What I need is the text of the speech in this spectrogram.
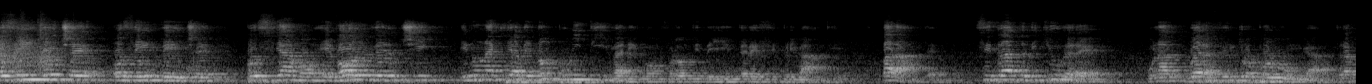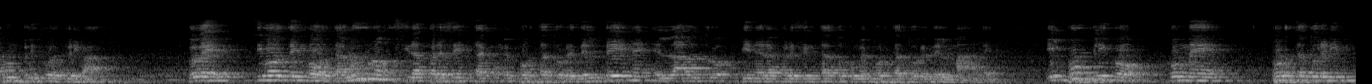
o, se invece, o se invece possiamo evolverci in una chiave non punitiva nei confronti degli interessi privati. Badate, si tratta di chiudere una guerra fin troppo lunga tra pubblico e privato, dove di volta in volta l'uno si rappresenta come portatore del bene e l'altro viene rappresentato come portatore del male. Il pubblico come portatore di,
